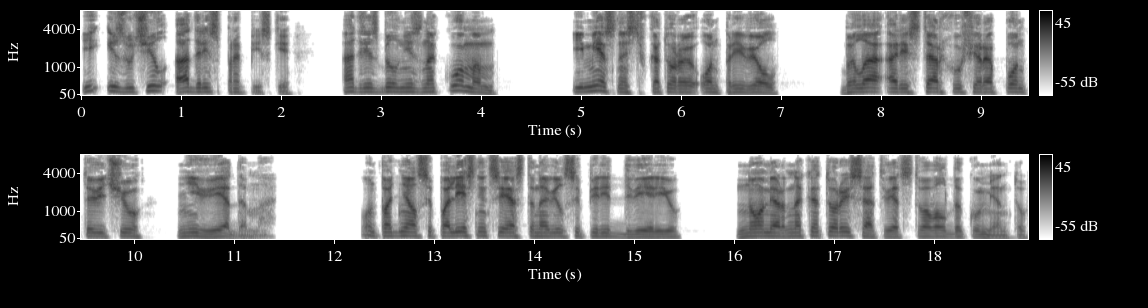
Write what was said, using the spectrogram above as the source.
и изучил адрес прописки. Адрес был незнакомым, и местность, в которую он привел, была Аристарху Ферапонтовичу неведома. Он поднялся по лестнице и остановился перед дверью номер на который соответствовал документу.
